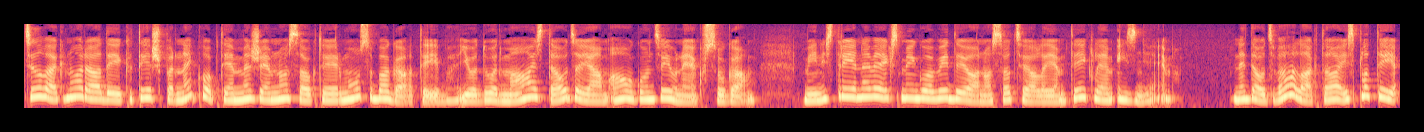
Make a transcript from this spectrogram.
Cilvēki norādīja, ka tieši par nekoptiem mežiem nosauktie ir mūsu bagātība, jo dod mājas daudzajām augu un dzīvnieku sugām. Ministrija neveiksmīgo video no sociālajiem tīkliem izņēma. Nedaudz vēlāk tā izplatīja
